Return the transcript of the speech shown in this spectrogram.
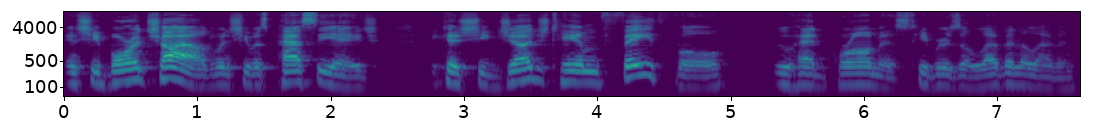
and she bore a child when she was past the age, because she judged him faithful who had promised. Hebrews 11 11.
